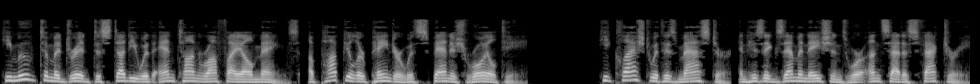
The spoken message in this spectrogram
He moved to Madrid to study with Antón Rafael Mengs, a popular painter with Spanish royalty. He clashed with his master, and his examinations were unsatisfactory.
